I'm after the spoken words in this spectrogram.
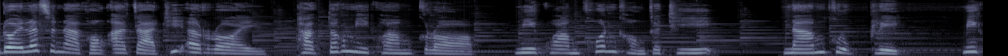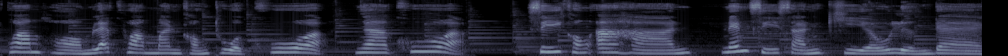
โดยลักษณะของอาจาดที่อร่อย ผักต้องมีความกรอบ มีความข้นของกะทิ น้ำกรุบกริก มีความหอมและความมันของถั่วคั่ว งาคั่ว สีของอาหาร เน้นสีสันเขียวเหลืองแดง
